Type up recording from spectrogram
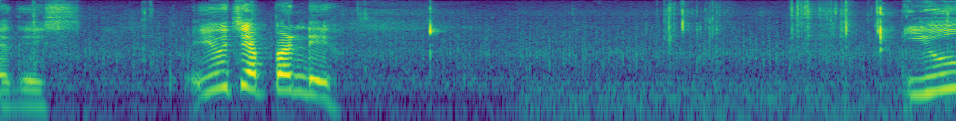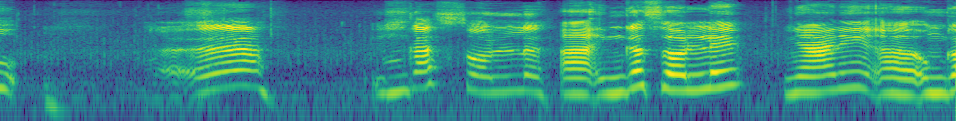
గైస్ యూ చెప్పండి యూ ఇంకా సొల్లు ఆ, ఇంకా సొల్లు ഞാൻ ഉങ്ക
